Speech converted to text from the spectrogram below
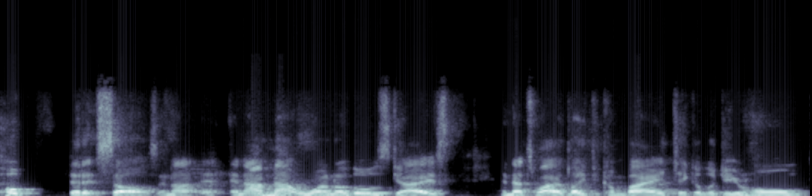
hope that it sells. And I and I'm not one of those guys. And that's why I'd like to come by, take a look at your home,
